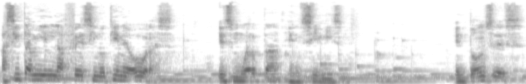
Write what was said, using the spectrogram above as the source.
así también la fe si no tiene obras es muerta en sí misma. Entonces,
